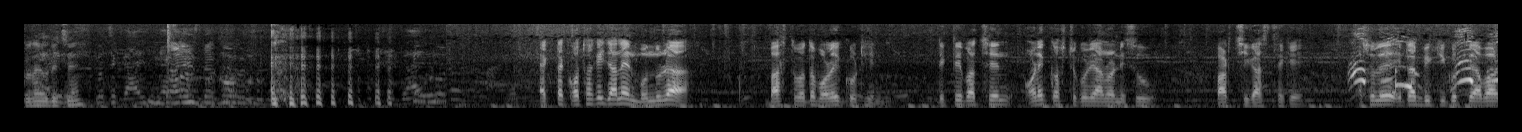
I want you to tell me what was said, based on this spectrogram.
কোথায় উঠেছে? একটা কথা কি জানেন, বন্ধুরা? বাস্তবতা বড়ই কঠিন। দেখতেই পাচ্ছেন, অনেক কষ্ট করে আমরা নিচু পারছি গাছ থেকে। আসলে এটা বিক্রি করতে আবার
